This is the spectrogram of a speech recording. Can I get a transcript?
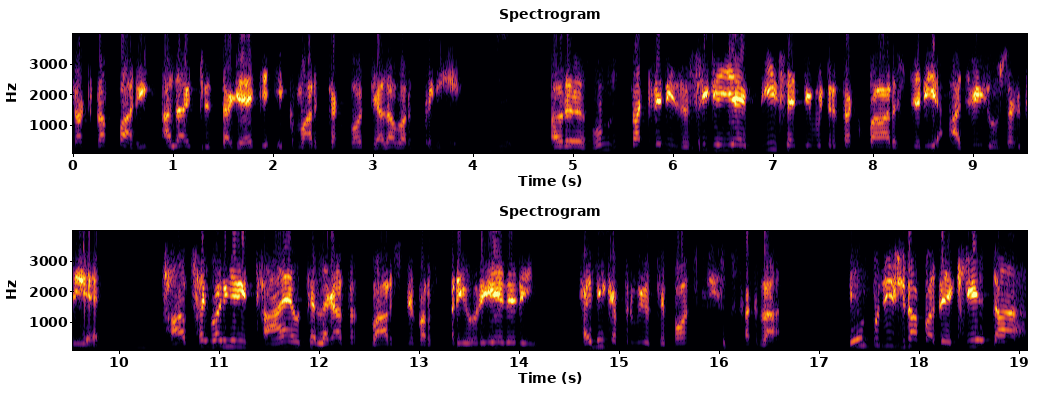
ਤੱਕ ਦਾ ਭਾਰੀ ਅਲਰਟ ਦਿੱਤਾ ਗਿਆ ਕਿ 1 ਮਾਰਚ ਤੱਕ ਬਹੁਤ ਜ਼ਿਆਦਾ ਵਰਖ ਪਈ ਹੈ। ਜੀ। ਔਰ ਹੁਣ ਤੱਕ ਜਿਹੜੀ ਦੱਸੀ ਗਈ ਹੈ 20 ਸੈਂਟੀਮੀਟਰ ਤੱਕ ਬਾਰਿਸ਼ ਜਿਹੜੀ ਅੱਜ ਵੀ ਹੋ ਸਕਦੀ ਹੈ। ਹਾਦਸੇ ਵਾਲੀ ਜਿਹੜੀ ਥਾਂ ਹੈ ਉੱਥੇ ਲਗਾਤਾਰ ਬਾਰਿਸ਼ ਤੇ ਬਰਫ਼ਬਾਰੀ ਹੋ ਰਹੀ ਹੈ ਇਹਦੇ ਲਈ ਹੈਲੀਕਾਪਟਰ ਵੀ ਉੱਥੇ ਪਹੁੰਚ ਨਹੀਂ ਸਕਦਾ। ਇਹ ਪੋਜੀਸ਼ਨ ਆਪਾਂ ਦੇਖੀਏ ਤਾਂ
